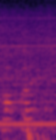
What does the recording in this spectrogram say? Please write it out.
Pop.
